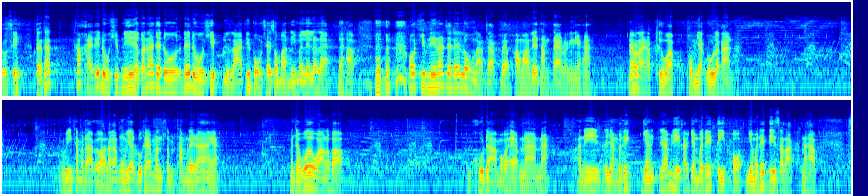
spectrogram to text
ดูสิแต่ถ้าถ้าใครได้ดูคลิปนี้เนี่ยก็น่าจะดูได้ดูคลิปหรือไลฟ์ที่ผมใช้สมบัตินี้มาเล่นแล้วแหละนะครับเพราะคลิปนี้น่าจะได้ลงหลังจากแบบเอามาเล่นทำแต้มอะไรอย่างเงี้ยอะไม่เป็นไรครับถือว่าผมอยากรู้แล้วกัน วิ่งธรรมดาไปก่อนแล้วกันผมอยากรู้แค่มันทำอะไรได้อะมันจะเวอร์วางหรือเปล่าคูดามันก็แอบนานนะ อันนี้ยังไม่ได้ยังย้ำอีกทีครับยังไม่ได้ตีพอยังไม่ได้ตีสลักนะครับ ส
